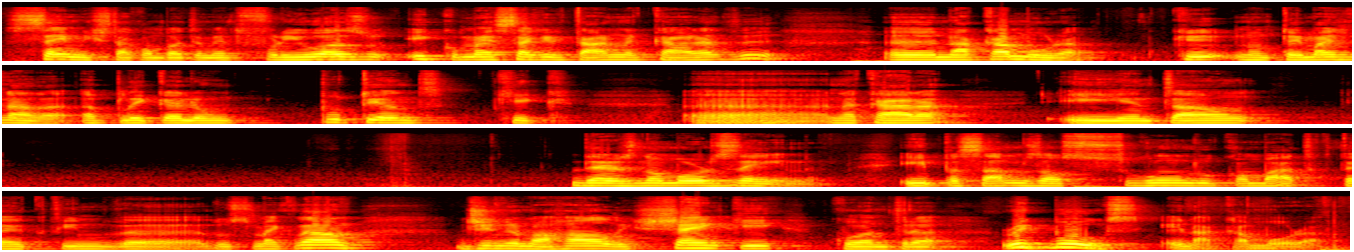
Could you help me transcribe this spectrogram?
Sami está completamente furioso e começa a gritar na cara de uh, Nakamura, que não tem mais nada, aplica-lhe um potente kick uh, na cara e então There's no more Zayn e passamos ao segundo combate que tem o time do SmackDown, Jinder Mahal e Shanky contra Rick Boogs e Nakamura.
